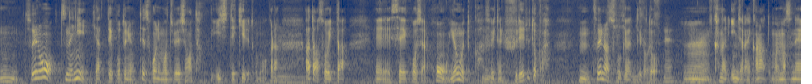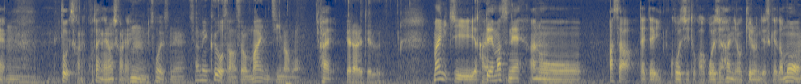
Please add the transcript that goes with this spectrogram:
うん、そういうのを常にやっていくことによってそこにモチベーションを高く維持できると思うから、うん。あとはそういった、えー成功者の本を読むとか、うん。そういう人に触れるとか、うん、そういうのはすごくやっていくと、そうん、かなりいいんじゃないかなと思いますね、うん。どうですかね？答えになりましたかね、うんそうですね。ちなみに工藤さんはその毎日今もはい。やられてる？毎日やってますね、はい。あのー朝大体5時とか5時半に起きるんですけども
